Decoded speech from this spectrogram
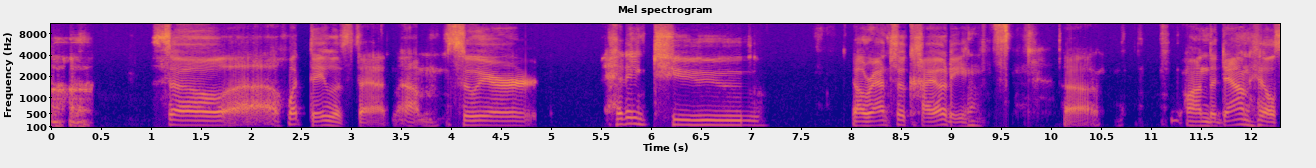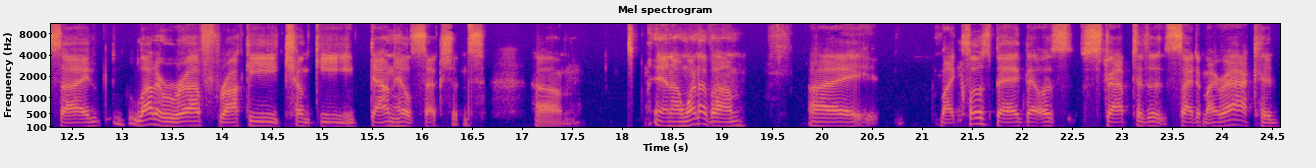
so uh, what day was that? Um, so we are heading to El Rancho Coyote. Uh, on the downhill side, a lot of rough, rocky, chunky downhill sections. Um, and on one of them, I my clothes bag that was strapped to the side of my rack had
